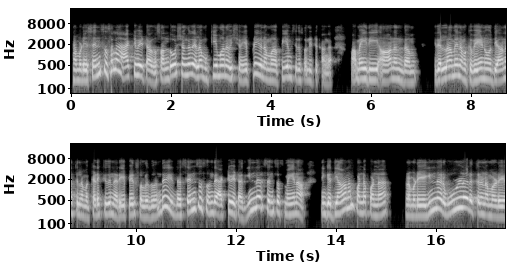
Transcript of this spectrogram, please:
நம்முடைய சென்சஸ் எல்லாம் ஆக்டிவேட் ஆகும். சந்தோஷங்கிறது எல்லாம் முக்கியமான விஷயம். எப்படி நம்ம பிஎம்சியில் சொல்லிட்டு இருக்காங்க? அமைதி ஆனந்தம் இது எல்லாமே நமக்கு வேணும் தியானத்தில் நமக்கு கிடைக்குது நிறைய பேர் சொல்றது வந்து இந்த சென்சஸ் வந்து ஆக்டிவேட் ஆகுது. இன்னர் சென்சஸ் மெயினா நீங்க தியானம் பண்ண பண்ண நம்முடைய இன்னர் உள்ள இருக்கிற நம்மளுடைய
